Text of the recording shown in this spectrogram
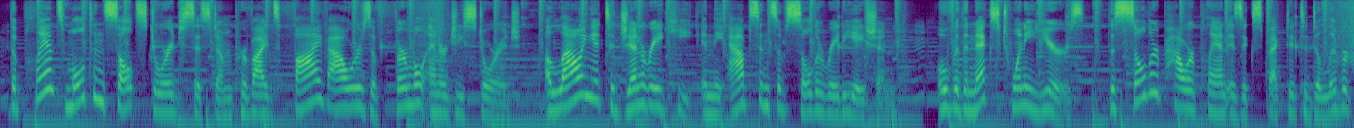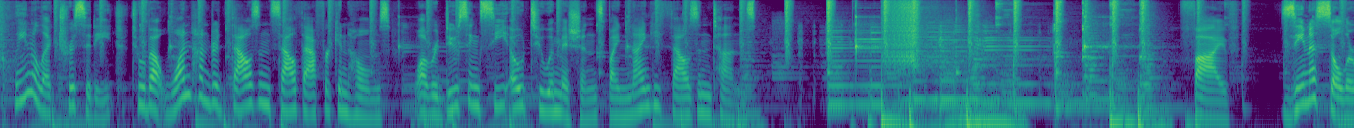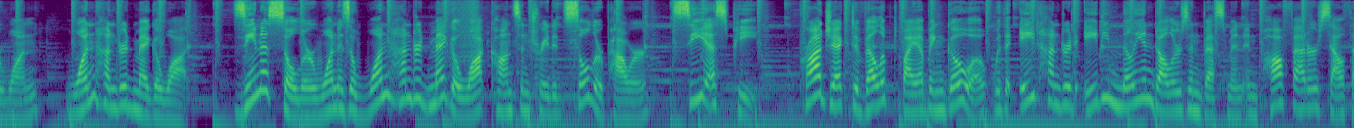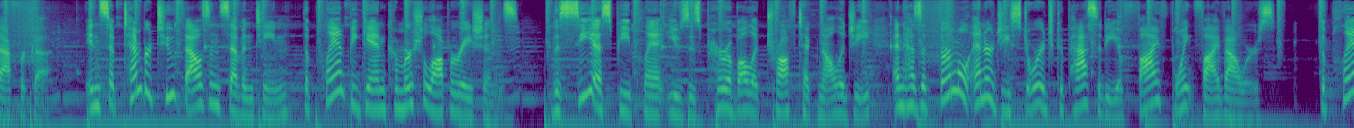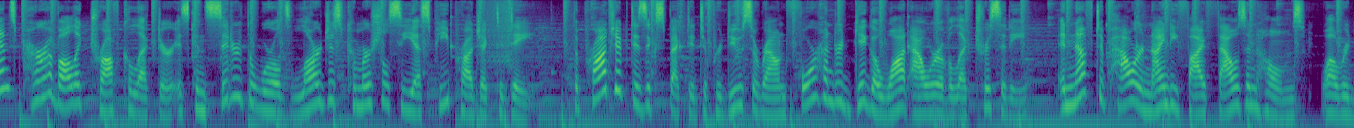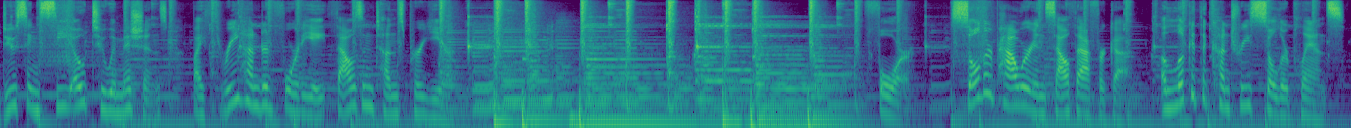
the plant's molten salt storage system provides five hours of thermal energy storage, allowing it to generate heat in the absence of solar radiation. Over the next 20 years, the solar power plant is expected to deliver clean electricity to about 100,000 South African homes while reducing CO2 emissions by 90,000 tons. 5. Xina Solar 1, 100 megawatt. Xina Solar 1 is a 100 megawatt concentrated solar power CSP project developed by Abengoa with an $880 million investment in Pofadder, South Africa. In September 2017, the plant began commercial operations. The CSP plant uses parabolic trough technology and has a thermal energy storage capacity of 5.5 hours. The plant's parabolic trough collector is considered the world's largest commercial CSP project to date. The project is expected to produce around 400 gigawatt-hour of electricity, enough to power 95,000 homes while reducing CO2 emissions by 348,000 tons per year. 4. Solar power in South Africa. A look at the country's solar plants.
